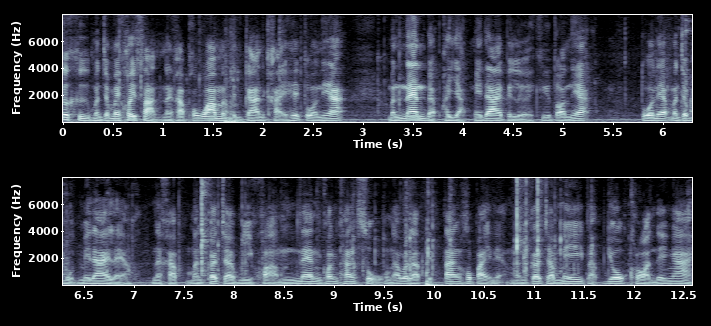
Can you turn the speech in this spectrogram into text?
ก็คือมันจะไม่ค่อยสั่นนะครับ เพราะว่ามันเป็นการไขให้ตัวเนี้ย มันแน่นแบบขยับไม่ได้ไปเลย คือตอนเนี้ยตัวเนี้ยมันจะหมุนไม่ได้แล้วนะครับ มันก็จะมีความแน่นค่อนข้างสูงนะ เวลาติดตั้งเข้าไปเนี่ย มันก็จะไม่แบบโยกคลอนได้ง่าย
